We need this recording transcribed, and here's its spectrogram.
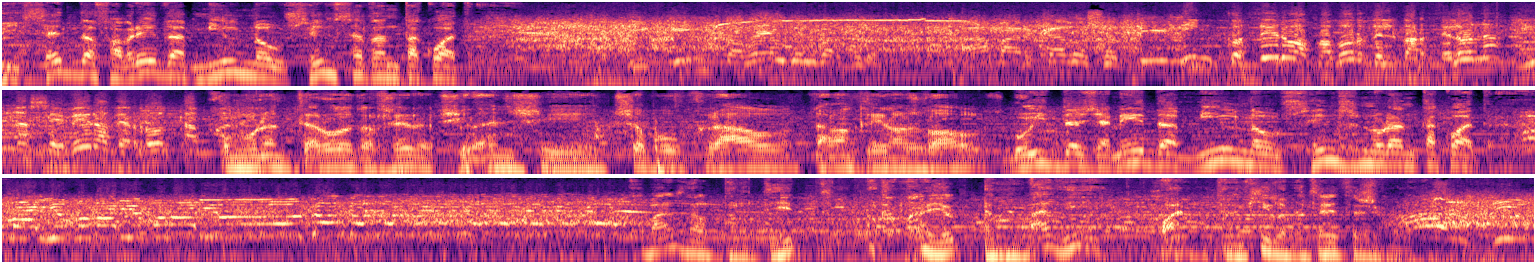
17 de febrer de 1974. Y quinto gol del Barcelona. Ha marcado Sotil. 5-0 a favor del Barcelona i una severa derrota. Com un enterro de tercera. Silenci, sepulcral, estaven caient els gols. 8 de gener de 1994. Abans del partit, el Mario em va dir quan, tranquil, metré tres gols.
